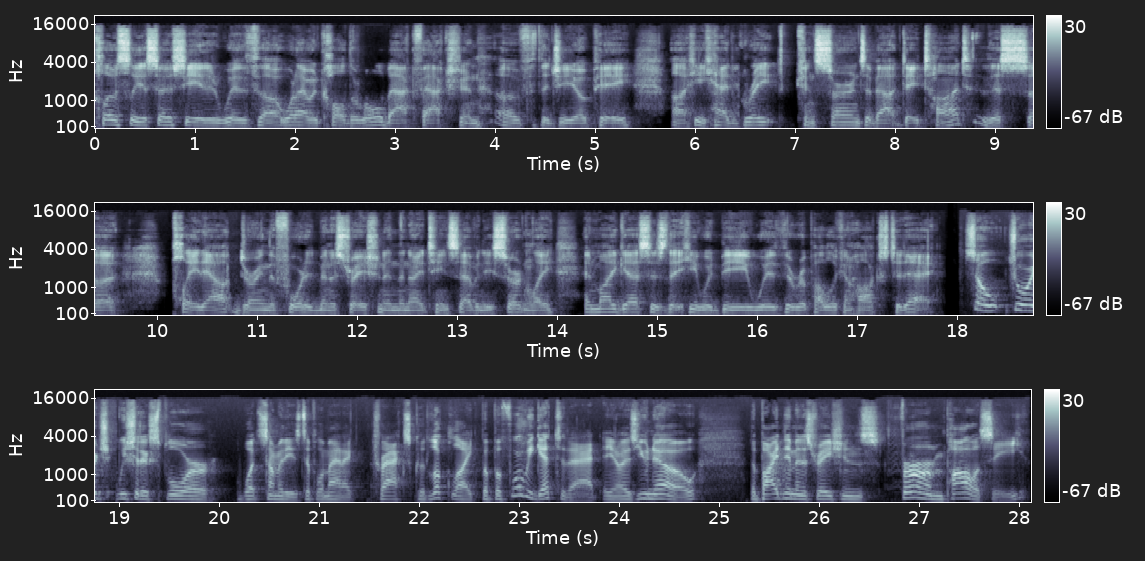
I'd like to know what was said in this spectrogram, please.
closely associated with uh, what I would call the rollback faction of the GOP. Uh, he had great concerns about detente. This uh, played out during the Ford administration in the 1970s, certainly. And my guess is that he would be with the Republican hawks today. So, George, we should explore what some of these diplomatic tracks could look like. But before we get to that, you know, as you know, the Biden administration's firm policy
